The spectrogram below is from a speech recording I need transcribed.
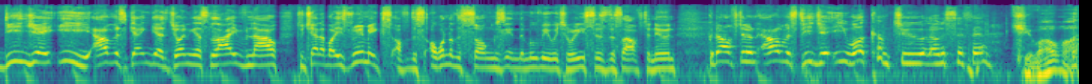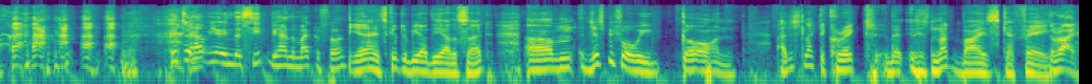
DJ E, Elvis Gengiah, is joining us live now to chat about his remix of this, one of the songs in the movie which releases this afternoon. Good afternoon, Elvis. DJ E, welcome to Lotus FM. Chihuahua. Good to have you in the seat behind the microphone. Yeah, it's good to be on the other side. Um, just before we go on, I just like to correct that it is not Bai's Cafe. Right.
